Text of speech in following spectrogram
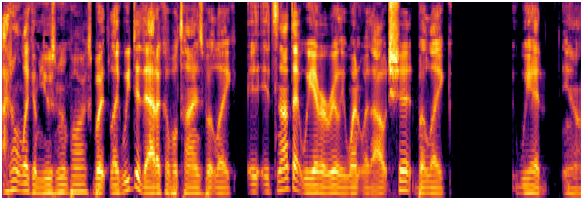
I don't like amusement parks, but like we did that a couple times. But like it, it's not that we ever really went without shit. But like we had you know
